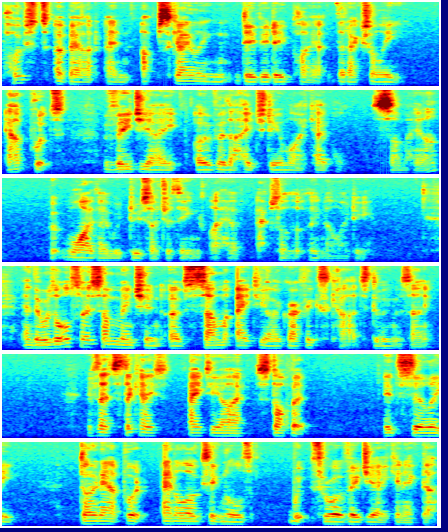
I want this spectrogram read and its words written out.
posts about an upscaling DVD player that actually outputs VGA over the HDMI cable somehow, but why they would do such a thing I have absolutely no idea and there was also some mention of some ATI graphics cards doing the same. If that's the case, ATI, stop it. It's silly. Don't output analog signals through a VGA connector.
